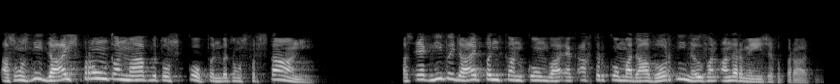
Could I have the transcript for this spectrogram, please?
As ons nie daai sprong kan maak met ons kop en met ons verstaan nie. As ek nie by daai punt kan kom waar ek agterkom maar daar word nie nou van ander mense gepraat nie.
